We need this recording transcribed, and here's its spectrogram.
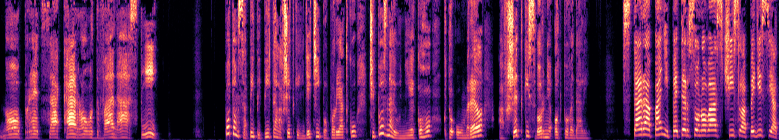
No predsa Karol 12. Potom sa Pipi pýtala všetkých detí po poriadku, či poznajú niekoho, kto umrel a všetky svorne odpovedali. Stará pani Petersonová z čísla 57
